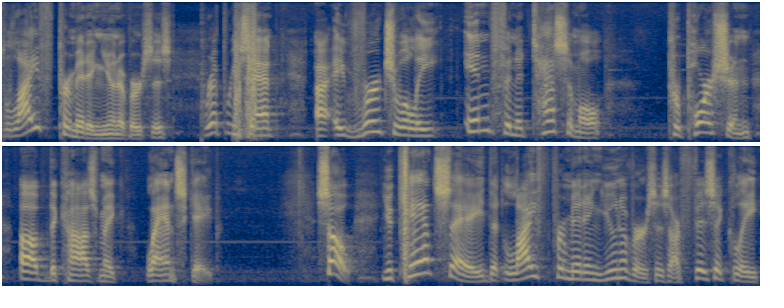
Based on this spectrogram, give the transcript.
Life permitting universes represent uh, a virtually infinitesimal proportion of the cosmic landscape. So, you can't say that life permitting universes are physically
